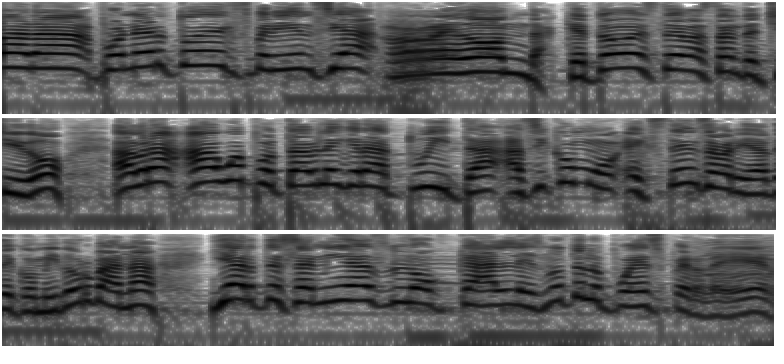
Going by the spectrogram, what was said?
para poner toda experiencia redonda, que todo esté bastante chido, habrá agua potable gratuita, así como extensa variedad de comida urbana y artesanías locales. No te lo puedes perder.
